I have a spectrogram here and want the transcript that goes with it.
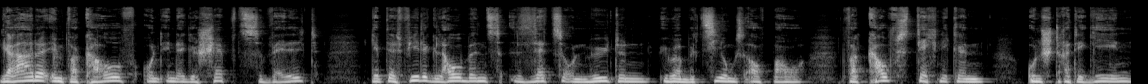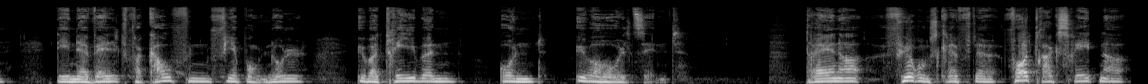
Gerade im Verkauf und in der Geschäftswelt gibt es viele Glaubenssätze und Mythen über Beziehungsaufbau, Verkaufstechniken und Strategien, die in der Welt Verkaufen 4.0 übertrieben und überholt sind. Trainer, Führungskräfte, Vortragsredner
